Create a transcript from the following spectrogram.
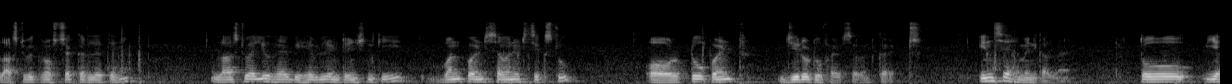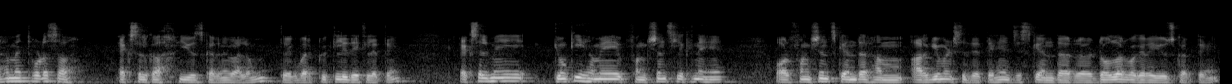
लास्ट भी क्रॉस चेक कर लेते हैं। लास्ट वैल्यू है बिहेवियर इंटेंशन की one point seven eight six two और 2.0257 करेक्ट इनसे हमें निकालना है। तो यह मैं थोड़ा सा एक्सेल का यूज़ करने वाला हूँ तो एक बार क्विकली देख लेते हैं। एक्सेल में क्योंकि हमें फ़ंक्शंस लिखने हैं और फ़ंक्शंस के अंदर हम आर्ग्यूमेंट्स देते हैं, जिसके अंदर डॉलर वगैरह यूज़ करते हैं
